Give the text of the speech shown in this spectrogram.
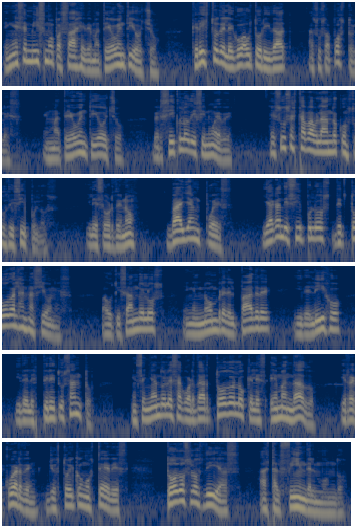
En ese mismo pasaje de Mateo 28, Cristo delegó autoridad a sus apóstoles. En Mateo 28, versículo 19, Jesús estaba hablando con sus discípulos y les ordenó, Vayan pues y hagan discípulos de todas las naciones, bautizándolos en el nombre del Padre y del Hijo y del Espíritu Santo, enseñándoles a guardar todo lo que les he mandado. Y recuerden, yo estoy con ustedes todos los días hasta el fin del mundo.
